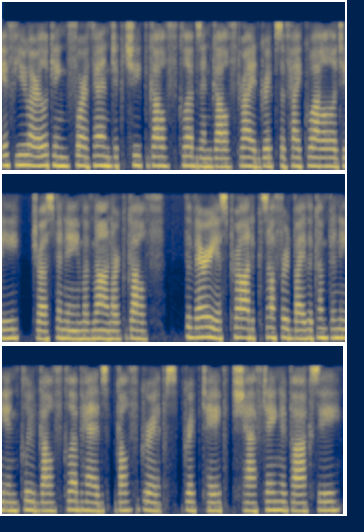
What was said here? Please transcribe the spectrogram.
If you are looking for authentic cheap golf clubs and golf pride grips of high quality, trust the name of Monark Golf. The various products offered by the company include golf club heads, golf grips, grip tape, shafting epoxy,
